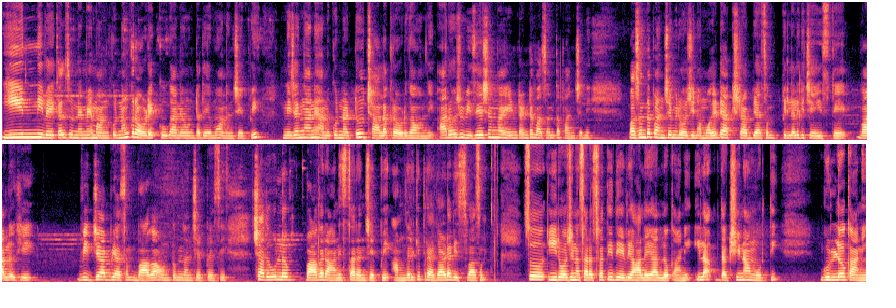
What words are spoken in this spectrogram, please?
ఇన్ని వెహికల్స్ ఉన్నాయి మేము అనుకున్నాం క్రౌడ్ ఎక్కువగానే ఉంటుందేమో అని చెప్పి. నిజంగానే అనుకున్నట్టు చాలా క్రౌడ్గా ఉంది. ఆ రోజు విశేషంగా ఏంటంటే వసంత పంచమి. వసంత పంచమి రోజున మొదటి అక్షరాభ్యాసం పిల్లలకి చేయిస్తే వాళ్ళకి విద్యాభ్యాసం బాగా ఉంటుందని చెప్పేసి చదువుల్లో బాగా రాణిస్తారని చెప్పి అందరికీ ప్రగాఢ విశ్వాసం. సో ఈ రోజున సరస్వతీదేవి ఆలయాల్లో కానీ ఇలా దక్షిణామూర్తి గుళ్ళో కానీ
